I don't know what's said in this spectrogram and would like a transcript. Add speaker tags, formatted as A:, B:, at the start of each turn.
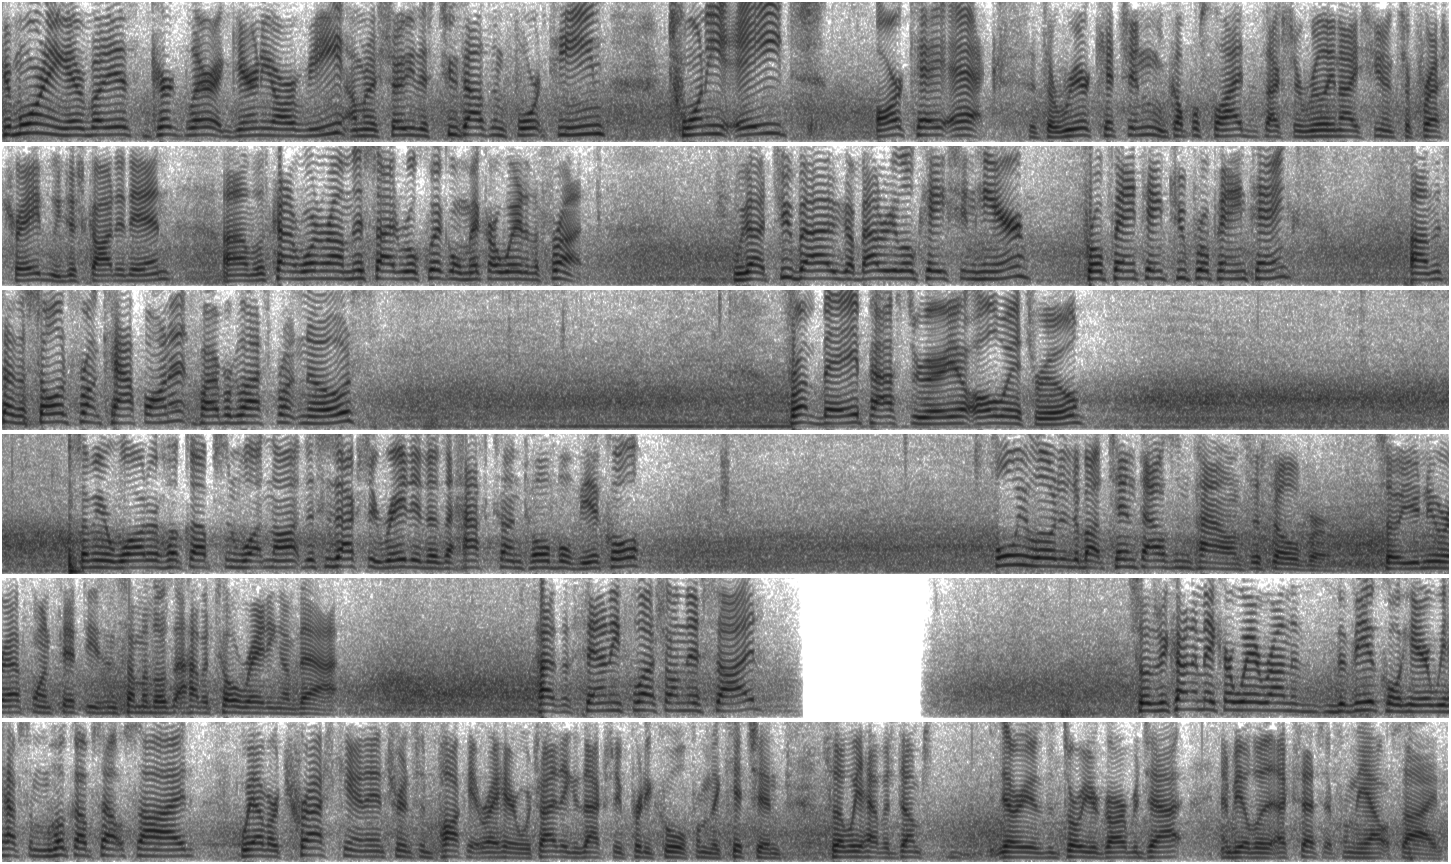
A: Good morning, everybody. This is Kirk Blair at Guaranty RV. I'm going to show you this 2014 28 RKS. It's a rear kitchen with a couple slides. It's actually a really nice unit. It's a fresh trade. We just got it in. Um, let's kind of run around this side real quick and we'll make our way to the front. We got two battery, we got battery location here. Propane tank, two propane tanks. Um, this has a solid front cap on it, fiberglass front nose. Front bay, pass-through area all the way through. Some of your water hookups and whatnot. This is actually rated as a half-ton towable vehicle. Fully loaded about 10,000 pounds, just over. So your newer F-150s and some of those that have a tow rating of that. Has a Sani flush on this side. So as we kind of make our way around the, the, vehicle here, we have some hookups outside. We have our trash can entrance and pocket right here, which I think is actually pretty cool from the kitchen, so that we have a dump area to throw your garbage at and be able to access it from the outside.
